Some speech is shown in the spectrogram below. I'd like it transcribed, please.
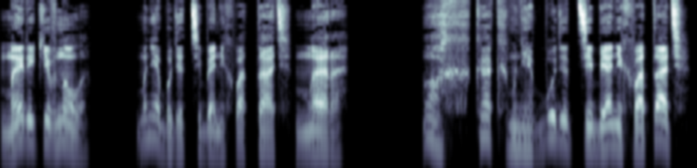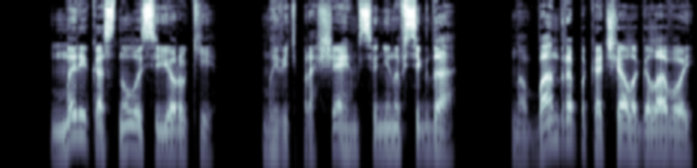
Мэри кивнула. «Мне будет тебя не хватать, мэра». «Ох, как мне будет тебя не хватать!» Мэри коснулась ее руки. «Мы ведь прощаемся не навсегда». Но Бандра покачала головой.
